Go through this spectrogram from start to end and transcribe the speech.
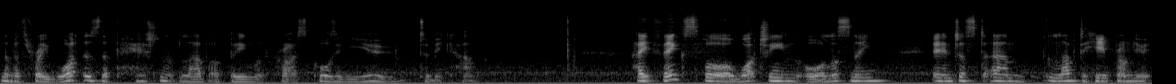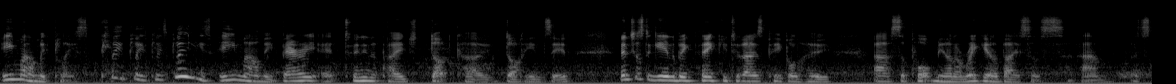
Number three, what is the passionate love of being with Christ causing you to become? Hey, thanks for watching or listening and just um, love to hear from you. Email me, please. Please, please, please, please email me, barry at turningthepage.co.nz. And just again, a big thank you to those people who uh, support me on a regular basis. Um, it's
